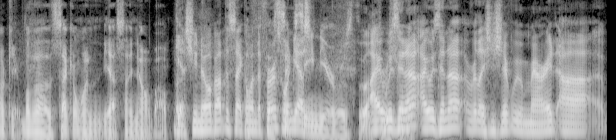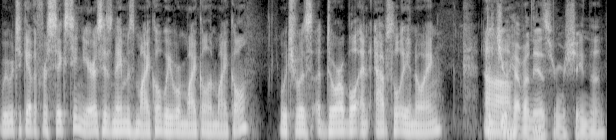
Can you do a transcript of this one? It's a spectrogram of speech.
Okay. Well, the second one, yes, I know about. Yes. You know about the second one. The first the one, yes. 16 year was the. I first was in one. a I was in a relationship. We were married. Uh, we were together for 16 years. His name is Michael. We were Michael and Michael, which was adorable and absolutely annoying. Did um, you have an answering machine then?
